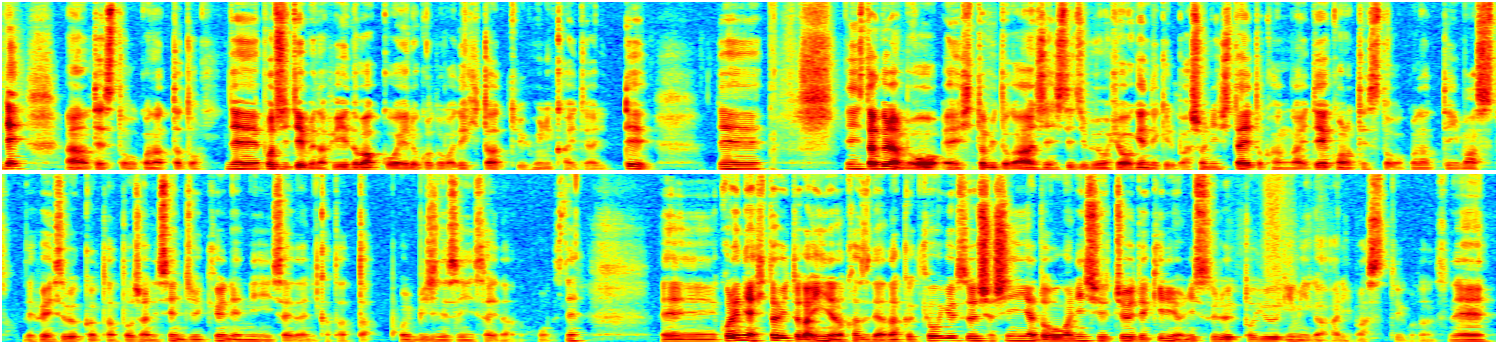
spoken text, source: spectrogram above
で、あのテストを行ったと。で、ポジティブなフィードバックを得ることができたっていうふうに書いてありて、で、インスタグラムを、えー、人々が安心して自分を表現できる場所にしたいと考えて、このテストを行っていますと。で、Facebook の担当者は2019年にインサイダーに語った。これビジネスインサイダーの方ですね。えー、これには人々がいいねの数ではなく共有する写真や動画に集中できるようにするという意味がありますということなんですね。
